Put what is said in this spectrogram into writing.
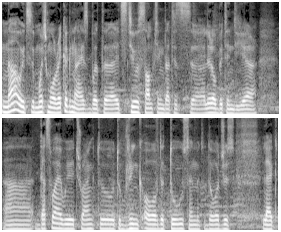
now it's much more recognized, but uh, it's still something that is uh, a little bit in the air. Uh, that's why we're trying to to bring all of the tools and methodologies, like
